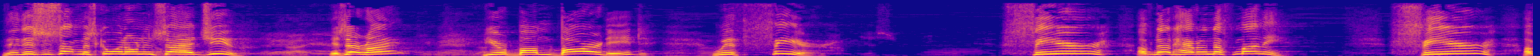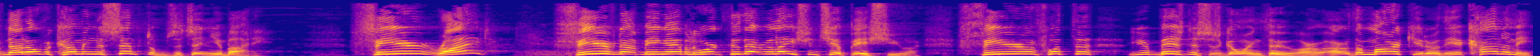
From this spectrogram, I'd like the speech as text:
This is something that's going on inside you. Is that right? You're bombarded with fear. Fear of not having enough money. Fear of not overcoming the symptoms that's in your body. Fear, right? Fear of not being able to work through that relationship issue. Or fear of what the, your business is going through or, or the market or the economy.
